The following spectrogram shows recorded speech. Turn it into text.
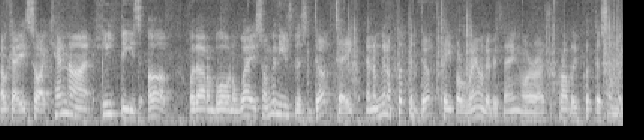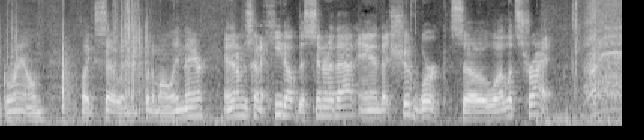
Okay, so I cannot heat these up without them blowing away, so I'm going to use this duct tape, and I'm going to put the duct tape around everything, or I should probably put this on the ground, like so, and then put them all in there. And then I'm just going to heat up the center of that, and that should work, so uh, let's try it.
